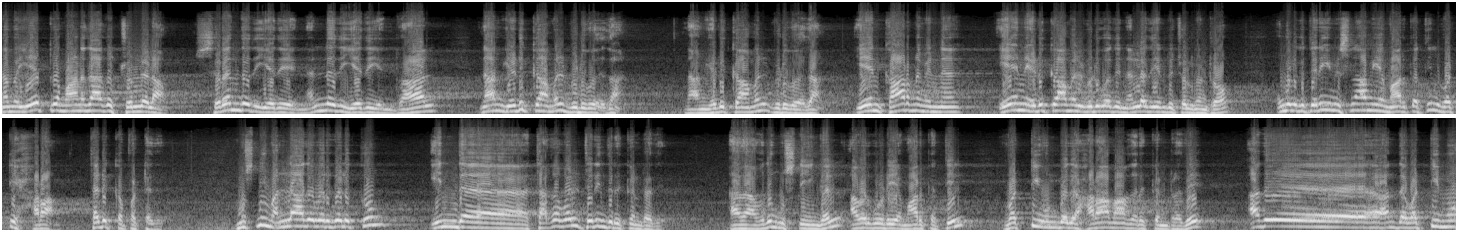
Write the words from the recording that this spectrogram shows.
நம்ம ஏற்றமானதாக சொல்லலாம். சிறந்தது எது நல்லது எது என்றால் நாம் எடுக்காமல் விடுவதுதான். நாம் எடுக்காமல் விடுவதுதான். ஏன் காரணம் என்ன? ஏன் எடுக்காமல் விடுவது நல்லது என்று சொல்கின்றோம். உங்களுக்கு தெரியும் இஸ்லாமிய மார்க்கத்தில் வட்டி ஹராம் தடுக்கப்பட்டது. முஸ்லீம் அல்லாதவர்களுக்கும் இந்த தகவல் தெரிந்திருக்கின்றது. அதாவது முஸ்லீம்கள் அவர்களுடைய மார்க்கத்தில் வட்டி உண்பது ஹராமாக இருக்கின்றது. அது அந்த வட்டி மு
